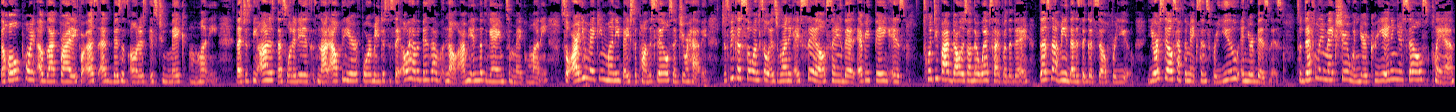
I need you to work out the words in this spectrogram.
The whole point of Black Friday for us as business owners is to make money. Let's just be honest, that's what it is. It's not out here for me just to say, oh, I have a business. No, I'm in the game to make money. So are you making money based upon the sales that you're having? Just because so-and-so is running a sale saying that everything is $25 on their website for the day does not mean that it's a good sale for you. Your sales have to make sense for you and your business. So definitely make sure when you're creating your sales plan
